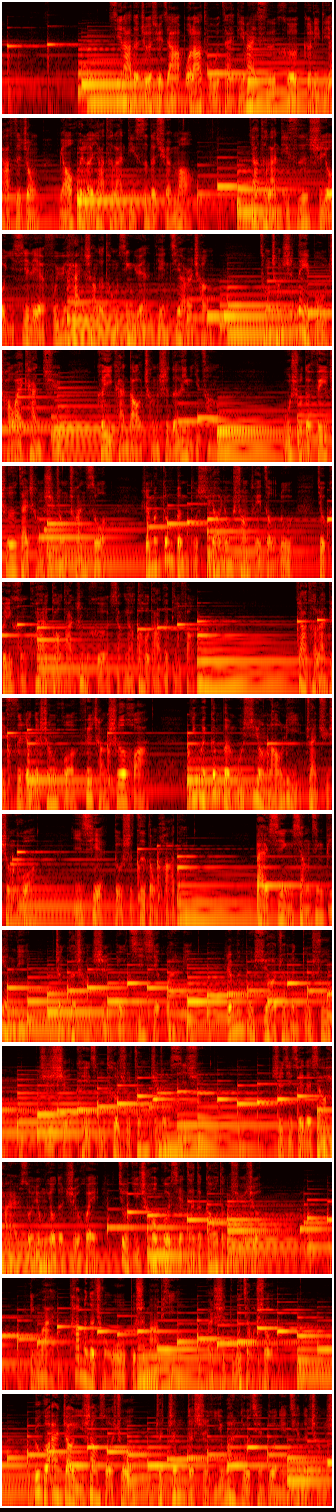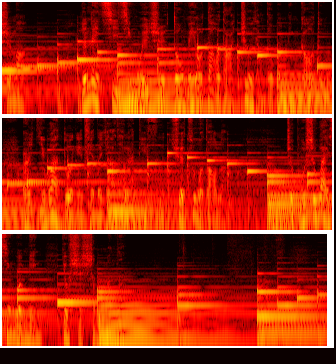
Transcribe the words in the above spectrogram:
希腊的哲学家柏拉图在《迪迈斯和格里迪亚斯》中描绘了亚特兰蒂斯的全貌。亚特兰蒂斯是由一系列浮于海上的同心圆连接而成。从城市内部朝外看去，可以看到城市的另一层。无数的飞车在城市中穿梭。人们根本不需要用双腿走路，就可以很快到达任何想要到达的地方。亚特兰蒂斯人的生活非常奢华，因为根本无需用劳力赚取生活，一切都是自动化的。百姓享尽便利，整个城市由机械管理，人们不需要专门读书，知识可以从特殊装置中吸取。十几岁的小孩所拥有的智慧就已超过现在的高等学者。另外，他们的宠物不是马匹，而是独角兽。如果按照以上所说，这真的是一万六千多年前的城市吗？人类迄今为止都没有到达这样的文明高度，而一万多年前的亚特兰蒂斯却做到了。这不是外星文明，又是什么呢？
